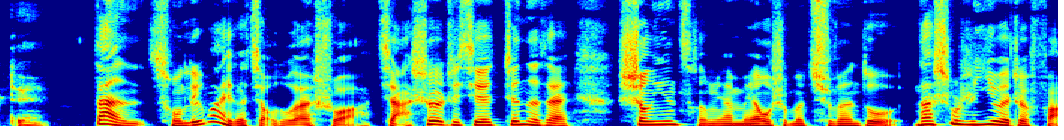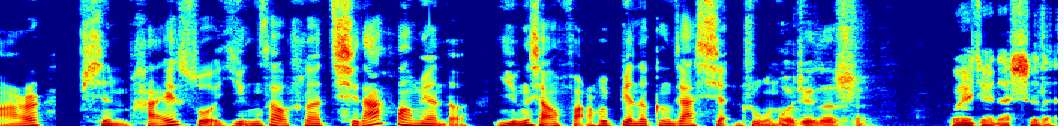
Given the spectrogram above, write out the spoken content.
对。但从另外一个角度来说啊，假设这些真的在声音层面没有什么区分度，那是不是意味着反而品牌所营造出来其他方面的影响反而会变得更加显著呢？我觉得是，我也觉得是的。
